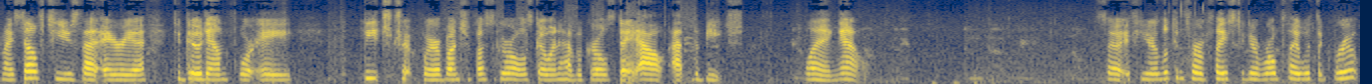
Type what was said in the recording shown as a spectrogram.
myself to use that area to go down for a beach trip where a bunch of us girls go and have a girls' day out at the beach laying out. So if you're looking for a place to go role play with the group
